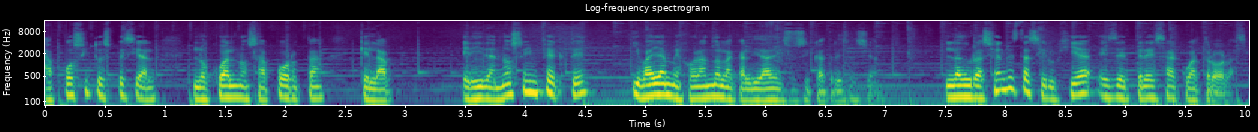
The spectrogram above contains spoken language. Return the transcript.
apósito especial, lo cual nos aporta que la herida no se infecte y vaya mejorando la calidad de su cicatrización. La duración de esta cirugía es de 3 a 4 horas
